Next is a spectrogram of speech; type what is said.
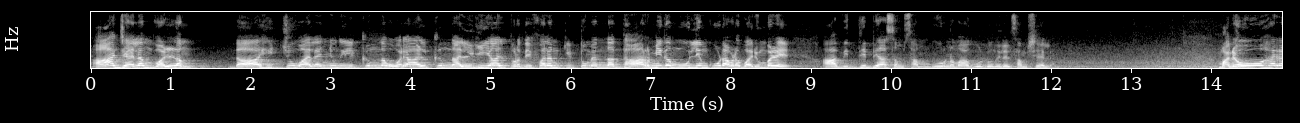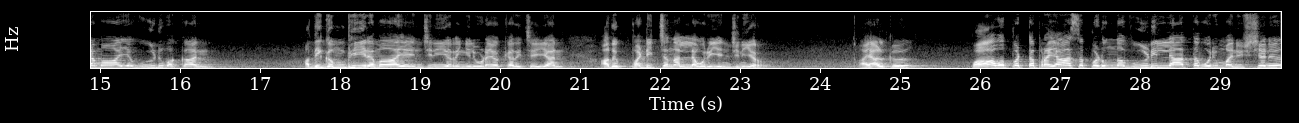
ആ ജലം വള്ളം ദാഹിച്ചു വലഞ്ഞു നിൽക്കുന്ന ഒരാൾക്ക് നൽകിയാൽ പ്രതിഫലം കിട്ടുമെന്ന ധാർമ്മിക മൂല്യം കൂടെ അവിടെ വരുമ്പോഴേ ആ വിദ്യാഭ്യാസം സമ്പൂർണമാകുള്ളൂ എന്നതിൽ സംശയമല്ല. മനോഹരമായ വീട് വെക്കാൻ അതിഗംഭീരമായ എഞ്ചിനീയറിങ്ങിലൂടെയൊക്കെ അത് ചെയ്യാൻ അത് പഠിച്ച നല്ല ഒരു എഞ്ചിനീയർ അയാൾക്ക് പാവപ്പെട്ട പ്രയാസപ്പെടുന്ന വീടില്ലാത്ത ഒരു മനുഷ്യന്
